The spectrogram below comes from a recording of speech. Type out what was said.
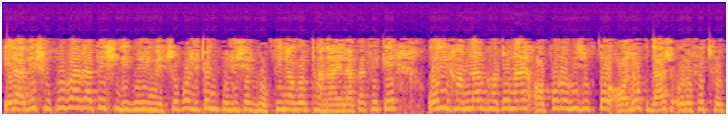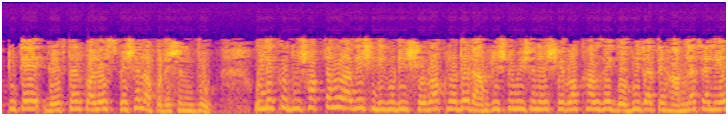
এর আগে শুক্রবার রাতে শিলিগুড়ির মেট্রোপলিটন পুলিশের ভক্তিনগর থানা এলাকা থেকে ওই হামলার ঘটনায় অপর অভিযুক্ত অলোক দাস ওরফে ছোট্টুকে গ্রেপ্তার করে স্পেশাল অপারেশন গ্রুপ। উল্লেখ্য, দু সপ্তাহ আগে শিলিগুড়ির সেবক রোডে রামকৃষ্ণ মিশনের সেবক হাউসে গভীর রাতে হামলা চালিয়ে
